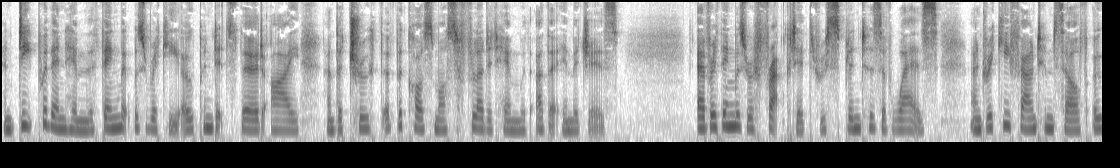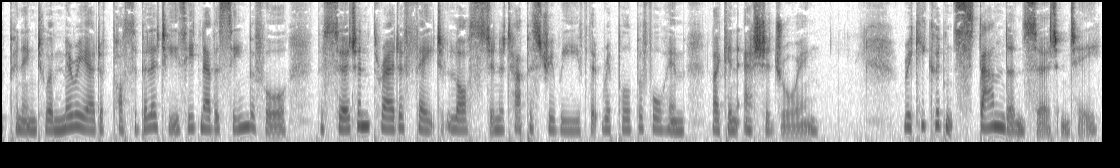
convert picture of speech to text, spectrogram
and deep within him the thing that was Ricky opened its third eye, and the truth of the cosmos flooded him with other images. Everything was refracted through splinters of Wes, and Ricky found himself opening to a myriad of possibilities he'd never seen before, the certain thread of fate lost in a tapestry weave that rippled before him like an Escher drawing. Ricky couldn't stand uncertainty.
